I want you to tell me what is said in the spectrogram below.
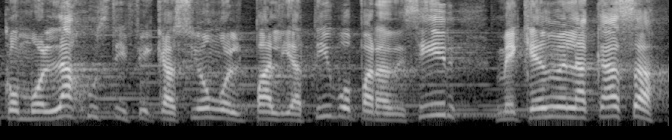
como la justificación o el paliativo para decir, me quedo en la casa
